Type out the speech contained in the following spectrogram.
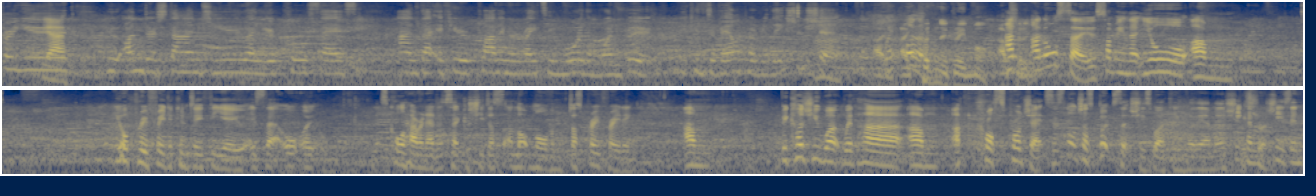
for you, Yeah. who understands you and your process, and that if you're planning on writing more than one book, you can develop a relationship. I, Well, I couldn't agree more. And, Absolutely. and also something that your um, your proofreader can do for you is that, or, or let's call her an editor because she does a lot more than just proofreading. Um, because you work with her um, across projects, it's not just books that she's working with. Mean, she can. right. She's in.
